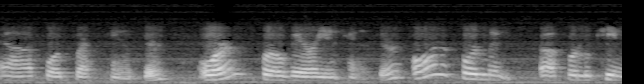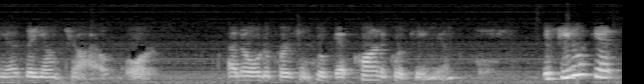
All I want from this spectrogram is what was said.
uh, for breast cancer, or for ovarian cancer, or for uh, for leukemia as a young child, or an older person who get chronic leukemia, if you get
